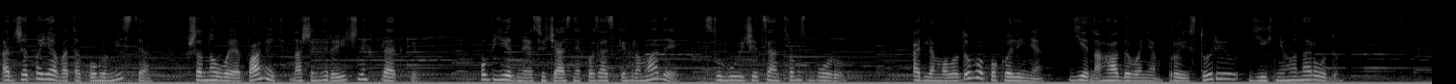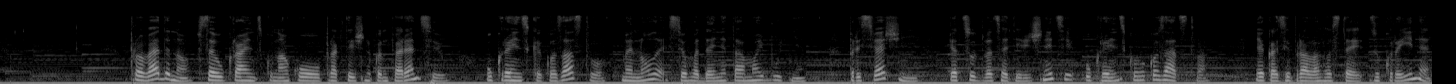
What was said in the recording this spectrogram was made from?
Адже поява такого місця вшановує пам'ять наших героїчних предків, об'єднує сучасні козацькі громади, слугуючи центром збору, а для молодого покоління є нагадуванням про історію їхнього народу. Проведено всеукраїнську наукову практичну конференцію Українське козацтво минуле сьогодення та майбутнє, присвяченій 520-й річниці українського козацтва, яка зібрала гостей з України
